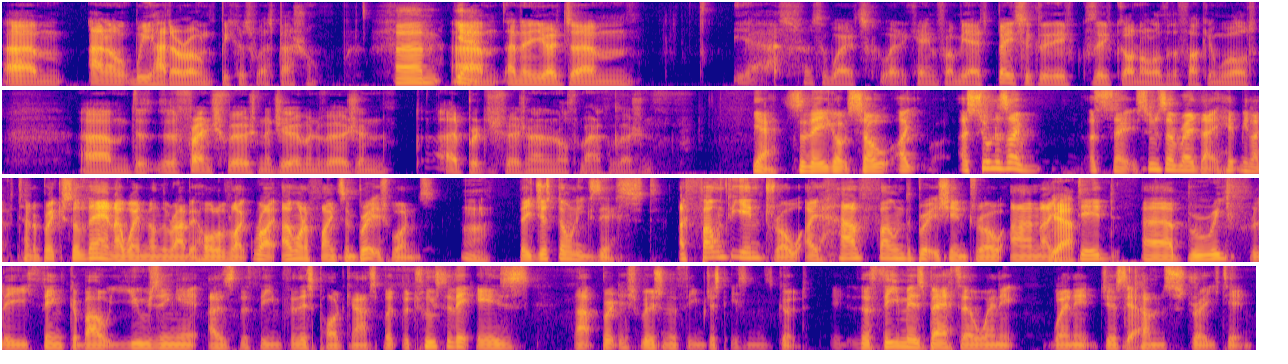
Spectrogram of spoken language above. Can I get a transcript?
Um, and uh, we had our own because we're special. Um, yeah, Um, and then you had um, yeah, that's where it's where it came from. Yeah, it's basically they've they've gone all over the fucking world. Um, there's, there's a French version, a German version, a British version, and a North American version. yeah. So there you go. So I, as soon as I, I say, as soon as I read that, it hit me like a ton of bricks. So then I went on the rabbit hole of like, right, I want to find some British ones. Hmm. They just don't exist. I found the intro. I have found the British intro, and I Yeah. did uh, briefly think about using it as the theme for this podcast. But the truth of it is that British version of the theme just isn't as good. It, the theme is better when it when it just Yeah. comes straight in.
